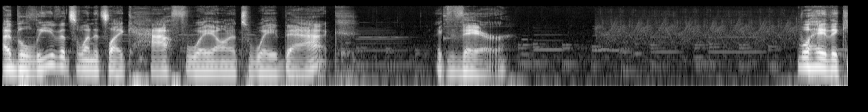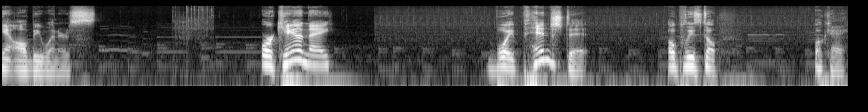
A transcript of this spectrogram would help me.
I believe it's when it's like halfway on its way back. Like there. Well, hey, they can't all be winners. Or can they? Boy, pinched it. Oh, please don't. Okay.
